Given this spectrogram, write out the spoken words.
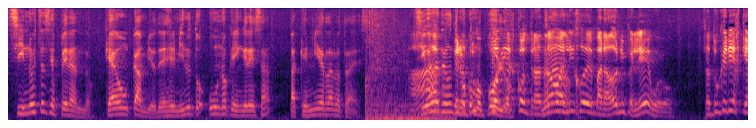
Si no estás esperando que haga un cambio desde el minuto uno que ingresa, ¿para qué mierda lo traes? si Ah, vas a tener un pero tipo como Polo. Tú habías contratado No, no, no. al hijo de Maradona y Pelé, huevo. O sea, tú querías que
